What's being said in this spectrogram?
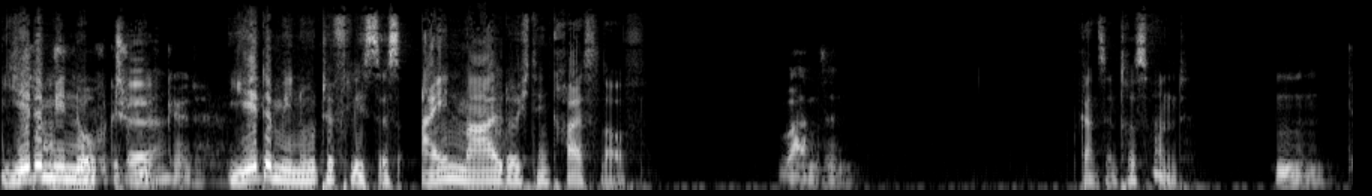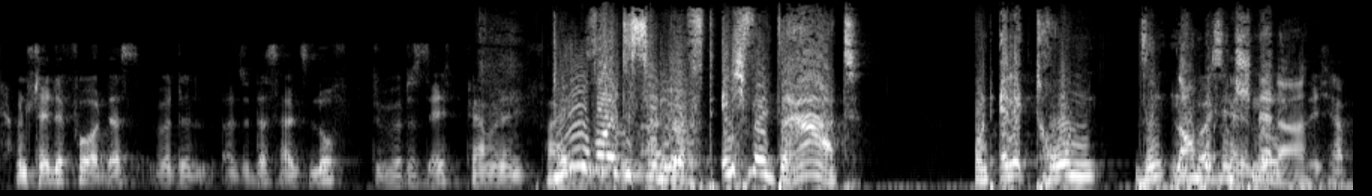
Jede Minute, jede Minute fließt es einmal durch den Kreislauf. Wahnsinn. Ganz interessant. Hm. Und stell dir vor, das würde, also das als Luft, du würdest echt permanent fallen. Du wolltest die Luft, ich will Draht. Und Elektronen sind noch ein bisschen schneller. Luft. Ich habe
